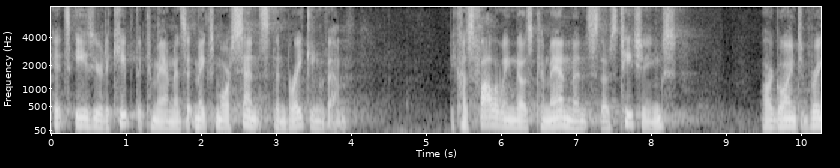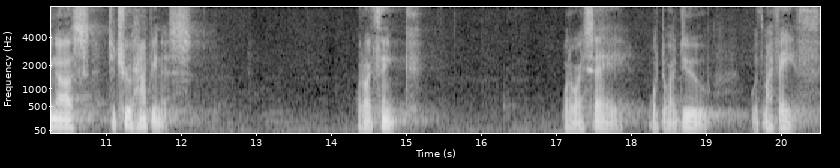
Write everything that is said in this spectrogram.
it's easier to keep the commandments. It makes more sense than breaking them. Because following those commandments, those teachings, are going to bring us to true happiness. What do I think? What do I say? What do I do with my faith?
